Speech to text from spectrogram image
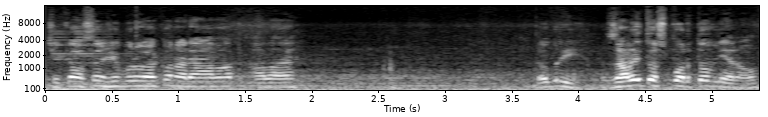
čekal jsem, že budou jako nadávat, ale dobrý. Vzali to sportovně, no.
